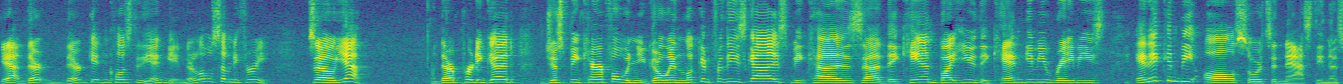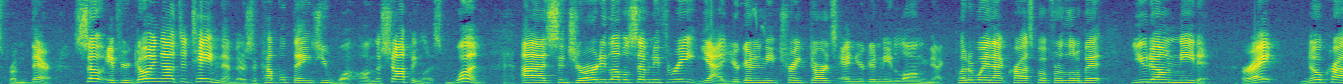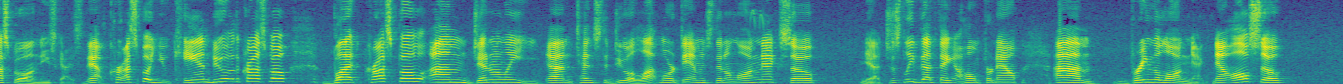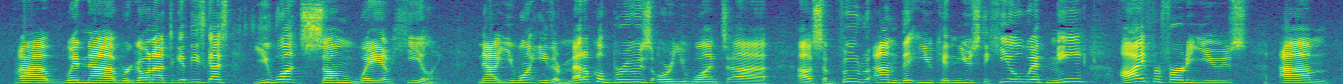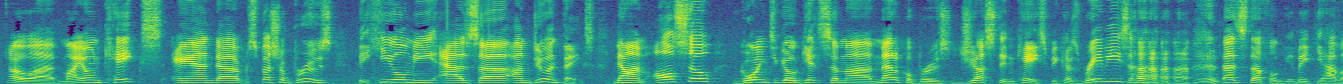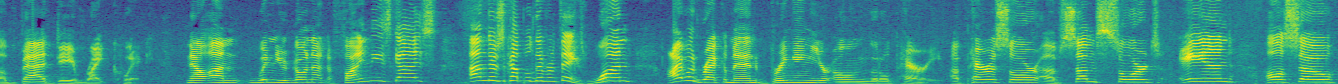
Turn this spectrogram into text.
yeah, they're they're getting close to the end game. They're level 73. So yeah, they're pretty good. Just be careful when you go in looking for these guys because uh, they can bite you, they can give you rabies, and it can be all sorts of nastiness from there. So if you're going out to tame them, there's a couple things you want on the shopping list. One, uh, since you're already level 73, yeah, you're going to need tranq darts and you're going to need long neck. Put away that crossbow for a little bit. You don't need it, all right? No crossbow on these guys. Now, crossbow, you can do it with a crossbow, but crossbow um, generally um, tends to do a lot more damage than a long neck, so yeah, just leave that thing at home for now. Um, bring the long neck. Now, also, uh, when uh, we're going out to get these guys, you want some way of healing. Now, you want either medical brews or you want uh, uh, some food um, that you can use to heal with. Me, I prefer to use um, oh uh, my own cakes and special brews that heal me as I'm doing things. Now, I'm also going to go get some medical brews just in case because rabies, that stuff will make you have a bad day right quick. Now, um, when you're going out to find these guys, um, there's a couple different things. One, I would recommend bringing your own little parry, A Parasaur of some sort, and also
